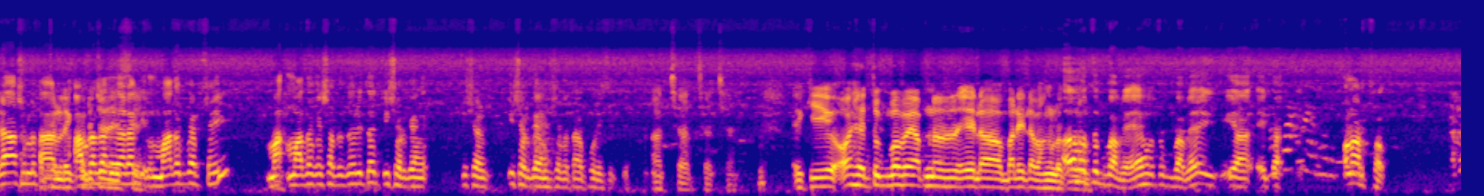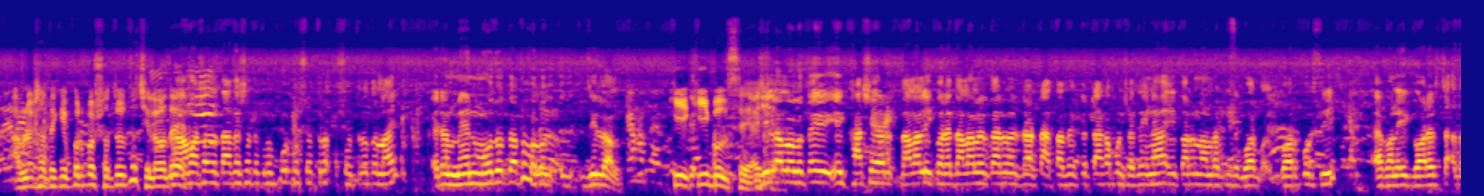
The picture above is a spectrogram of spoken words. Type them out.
এরা আসলে ছাত্রলীগ আমরা জানি এরা মাদক ব্যবসায়ী মাদকের সাথে জড়িত কিশোর গ্যাং কিশোর কিশোর গ্যাং হিসেবে তারা পরিচিত। আচ্ছা আচ্ছা আচ্ছা। এ কি অহেতুকভাবে আপনার এরা বাড়িটা ভাঙলো অহেতুকভাবে অহেতুকভাবে অহতুক ভাবে অনর্থক। আপনার সাথে কি পূর্ব শত্রুতা ছিল ওদের? আমার সাথে তাদের সাথে কোনো পূর্ব শত্রু শত্রুতা নাই। এটা মেন মদতদাতা হলো জিলাল। কি কি বলছে? আচ্ছা, জিলাল হলো তো এই- এই খাসের দালালি করে। দালালের কারণে তা- তা- তাদেরকে টাকা পয়সা দেয় না এই কারণে আমরা কিছু ঘর ঘর করছি। এখন এই ঘরের টা-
